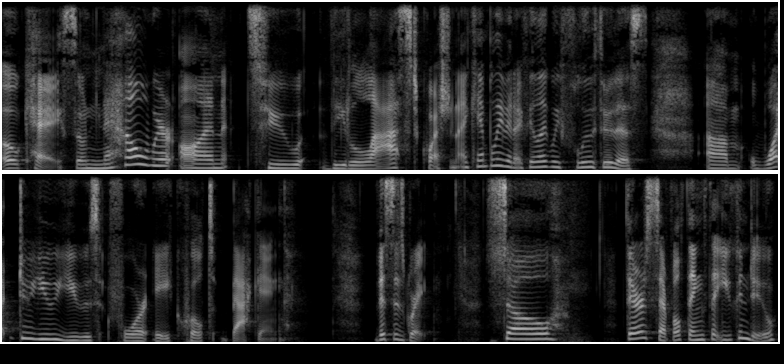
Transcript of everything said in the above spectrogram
Okay, so now we're on to the last question. I can't believe it. I feel like we flew through this. Um, what do you use for a quilt backing? This is great. So there's several things that you can do.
